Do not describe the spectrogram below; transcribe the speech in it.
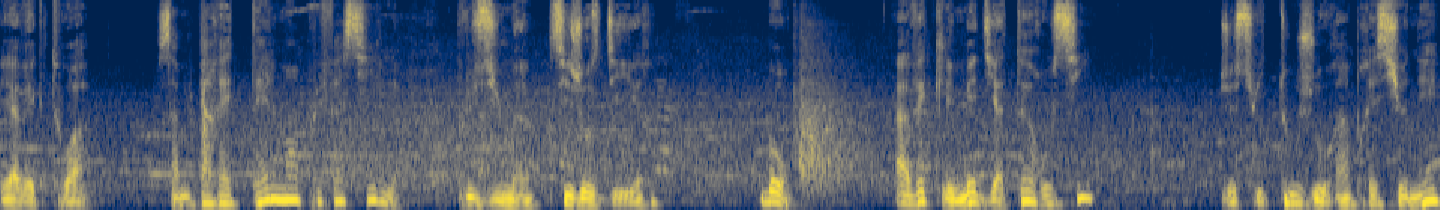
Et avec toi, ça me paraît tellement plus facile, plus humain, si j'ose dire. Bon, avec les médiateurs aussi. Je suis toujours impressionné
